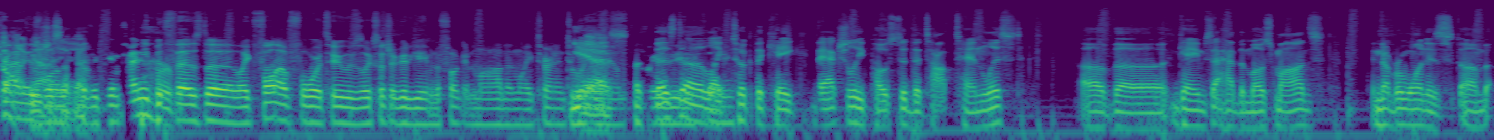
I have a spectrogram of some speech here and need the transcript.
That is my one of God. the perfect games. Any Bethesda, like Fallout 4 too, is like such a good game to fucking mod and like turn into Yes, a damn Bethesda crazy like took the cake. They actually posted the top ten list of the games that had the most mods. And number one is um, S-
